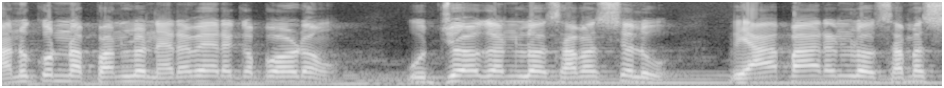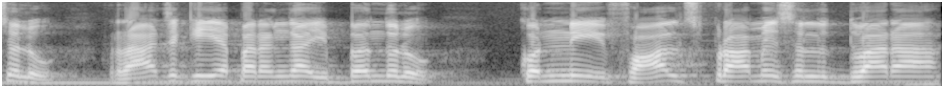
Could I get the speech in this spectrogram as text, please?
అనుకున్న పనులు నెరవేరకపోవడం ఉద్యోగంలో సమస్యలు వ్యాపారంలో సమస్యలు రాజకీయ పరంగా ఇబ్బందులు కొన్ని ఫాల్స్ ప్రామిసుల ద్వారా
